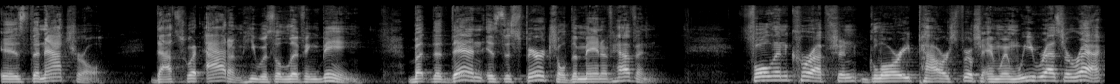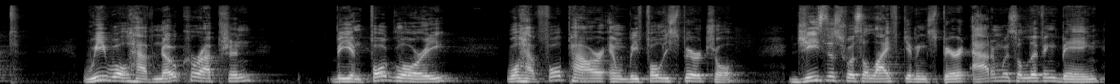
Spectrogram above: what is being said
is the natural. That's what Adam, he was a living being. But the then is the spiritual, the man of heaven. Full in corruption, glory, power, spiritual. And when we resurrect, we will have no corruption, be in full glory, will have full power, and will be fully spiritual. Jesus was a life giving spirit. Adam was a living being.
